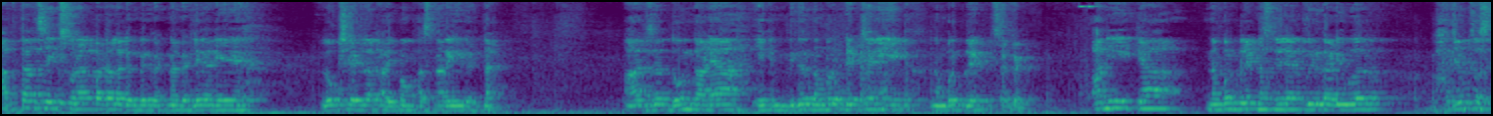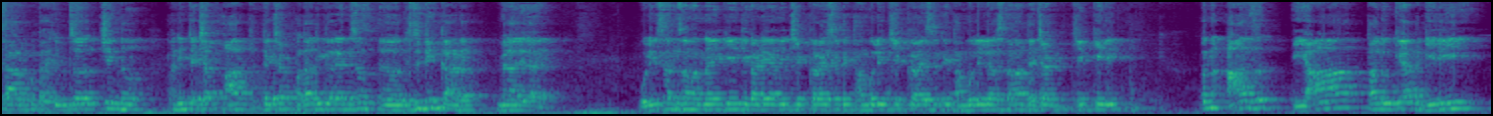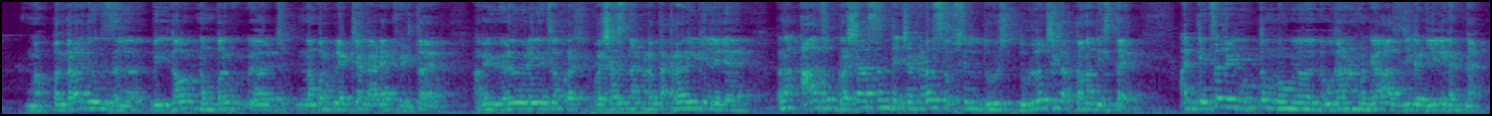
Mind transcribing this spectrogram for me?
आत्ताच एक सोनाळ पाटाला गंभीर घटना घडली आणि लोकशाहीला काळीपंप फासणारी ही घटना आज दोन गाड्या एक बिगर नंबर प्लेटची आणि एक नंबर प्लेट सकट. आणि त्या नंबर प्लेट नसलेल्या क्वीड गाडीवर भाजपचं स्कार्फ भाजपचं चिन्ह आणि त्याच्यात आत त्याच्या पदाधिकाऱ्यांचं व्हिजिटिंग कार्ड मिळालेलं आहे. पोलिसांचं म्हणणं आहे की ती गाडी आम्ही चेक करायसाठी थांबवली चेक करायसाठी थांबवलेली असताना त्याच्यात चेक केली. पण आज या तालुक्यात गेली पंधरा दिवस झालं. विदाऊट नंबर नंबर प्लेटच्या गाड्या फिरतायत. आम्ही वेळोवेळी याचा प्रशासनाकडे तक्रारी केलेल्या आहे पण आज प्रशासन त्याच्याकडे सबसे दुर्लक्ष करताना दिसत आहे आणि त्याचं एक उत्तम उदाहरण म्हणजे आज जी घडलेली घटना आहे.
